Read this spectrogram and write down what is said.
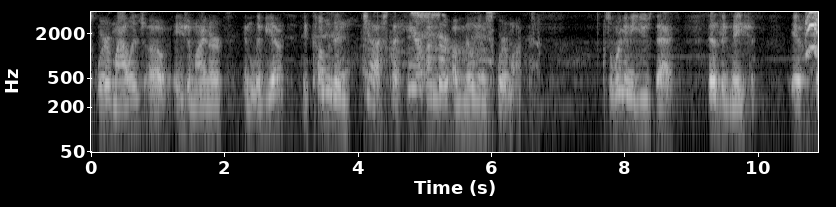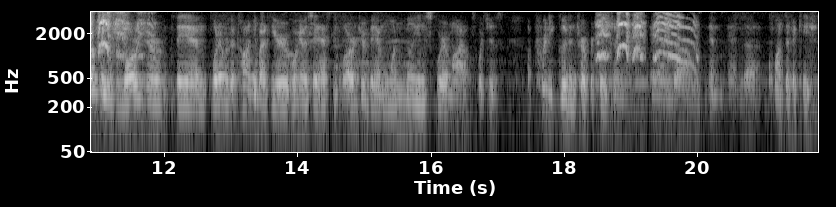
square mileage of Asia Minor and Libya, it comes in just a hair under a million square miles. So we're going to use that designation. If something is larger than whatever they're talking about here, we're going to say it has to be larger than 1 million square miles, which is a pretty good interpretation and, um, and, and uh, quantification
